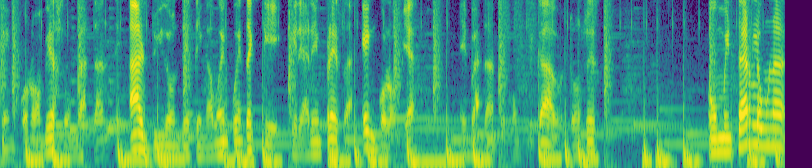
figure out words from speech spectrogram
que en Colombia son bastante altos y donde tengamos en cuenta que crear empresa en Colombia es bastante complicado. Entonces, aumentarle una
